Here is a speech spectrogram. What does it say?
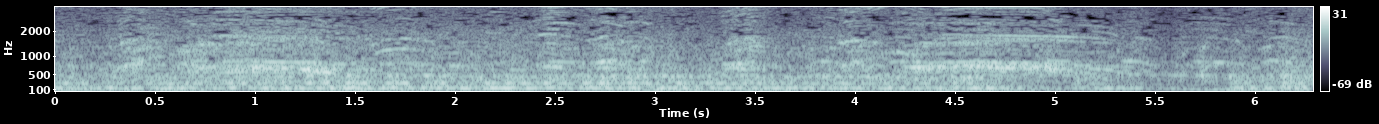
Thank you.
